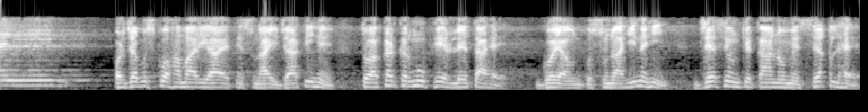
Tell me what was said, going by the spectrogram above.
أَلِيمٍ۔ اور جب اس کو ہماری آیتیں سنائی جاتی ہیں تو اکڑ کر منہ پھیر لیتا ہے۔ گویا ان کو سنا ہی نہیں۔ جیسے ان کے کانوں میں ثقل ہے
